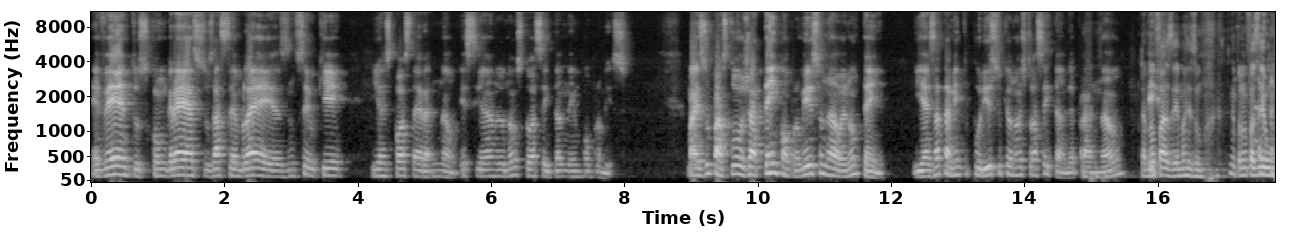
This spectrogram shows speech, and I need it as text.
eventos, congressos, assembleias, não sei o quê. E a resposta era: não, esse ano eu não estou aceitando nenhum compromisso. Mas o pastor já tem compromisso? Não, eu não tenho. E é exatamente por isso que eu não estou aceitando. É para não. Para não fazer mais um. para não fazer um.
